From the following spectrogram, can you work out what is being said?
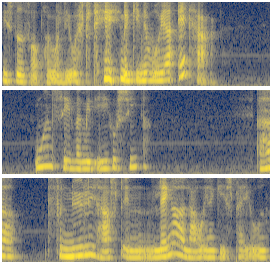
I stedet for at prøve at leve efter det energiniveau, jeg ikke har. Uanset hvad mit ego siger. Jeg har for nylig haft en længere lavenergisperiode.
